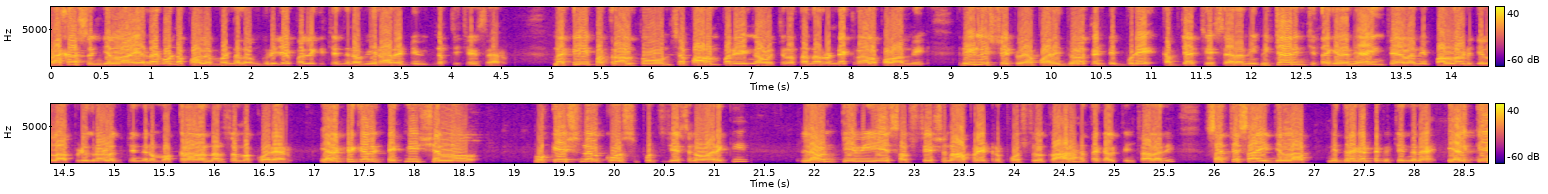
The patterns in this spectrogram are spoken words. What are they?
ప్రకాశం జిల్లా ఎర్రగొండపాలెం మండలం గురిజేపల్లికి చెందిన వీరారెడ్డి విజ్ఞప్తి చేశారు. నకిలీ పత్రాలతో వంశ పారంపర్యంగా వచ్చిన తన రెండెకరాల పొలాన్ని రియల్ ఎస్టేట్ వ్యాపారి జూలకంటి బుడే కబ్జా చేశారని విచారించి తగిన న్యాయం చేయాలని పల్నాడు జిల్లా పిడుగురాళ్ళకు చెందిన మొక్కరాల నరసమ్మ కోరారు. ఎలక్ట్రికల్ టెక్నీషియన్లో వొకేషనల్ కోర్సు పూర్తి చేసిన వారికి లెవెన్ కేవీఏ సబ్స్టేషన్ ఆపరేటర్ పోస్టులకు అర్హత కల్పించాలని సత్యసాయి జిల్లా నిద్రగట్టకు చెందిన ఎల్కే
